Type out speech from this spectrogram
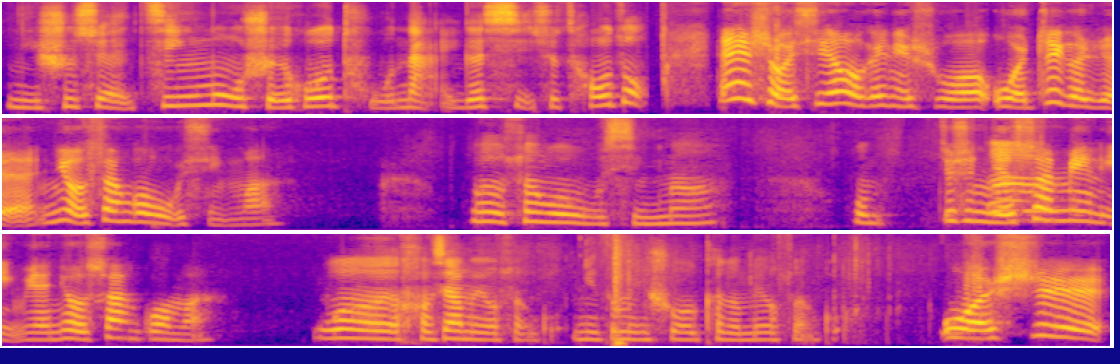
你是选金木水火土哪一个系去操纵。但是首先我跟你说，我这个人，你有算过五行吗？我有算过五行吗？我就是你的算命里面，你有算过吗？我好像没有算过。你这么一说，可能没有算过。我是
